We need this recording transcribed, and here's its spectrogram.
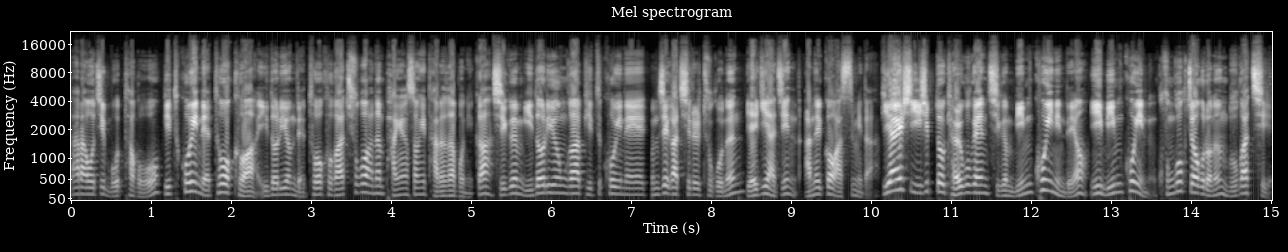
따라오지 못하고 비트코인 네트워크와 이더리움 네트워크가 추구하는 방향성이 다르다 보니까 지금 이더리움과 비트코인의 존재 가치를 두고는 얘기하진 않을 것 같습니다. BRC20도 결국엔 지금 밈코인인데요. 이 밈코인 궁극적으로는 무가치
